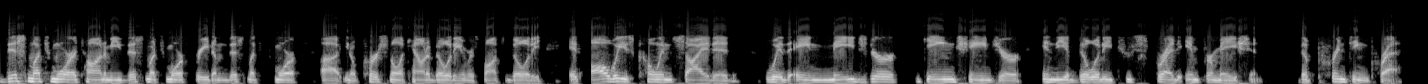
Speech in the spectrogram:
this much more autonomy, this much more freedom, this much more uh, you know personal accountability and responsibility. It always coincided with a major game changer in the ability to spread information, the printing press,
